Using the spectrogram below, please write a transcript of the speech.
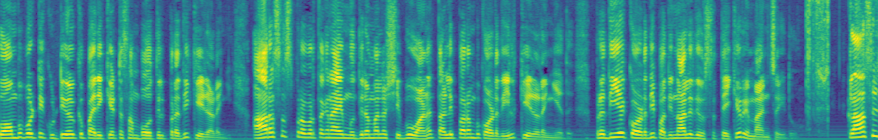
ബോംബ് പൊട്ടി കുട്ടികൾക്ക് പരിക്കേറ്റ സംഭവത്തിൽ പ്രതി കീഴടങ്ങി. ആർ എസ് എസ് പ്രവർത്തകനായ മുതിരമല ഷിബുവാണ് തളിപ്പറമ്പ് കോടതിയിൽ കീഴടങ്ങിയത്. പ്രതിയെ കോടതി പതിനാല് ദിവസത്തേക്ക് റിമാൻഡ് ചെയ്തു. ക്ലാസ്സിൽ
